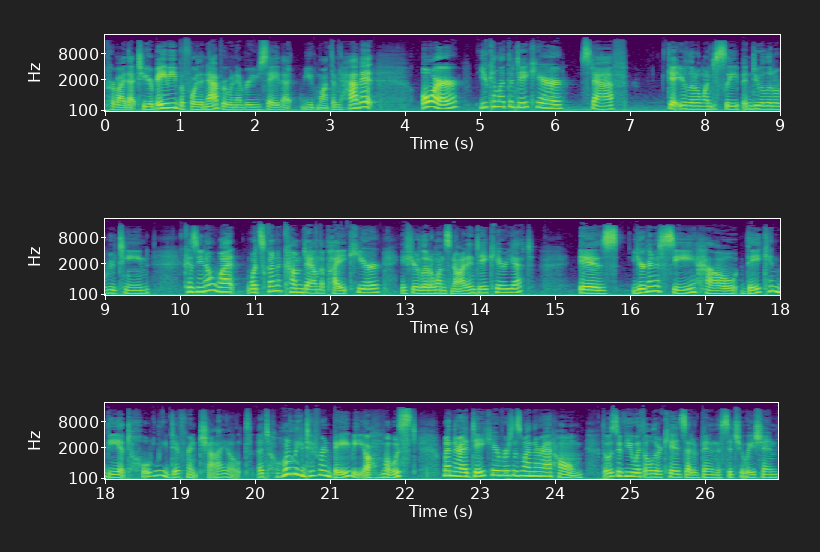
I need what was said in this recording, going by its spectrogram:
provide that to your baby before the nap or whenever you say that you'd want them to have it, or you can let the daycare staff get your little one to sleep and do a little routine. Because you know what? What's going to come down the pike here, if your little one's not in daycare yet, is you're going to see how they can be a totally different child, a totally different baby almost when they're at daycare versus when they're at home. Those of you with older kids that have been in this situation,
